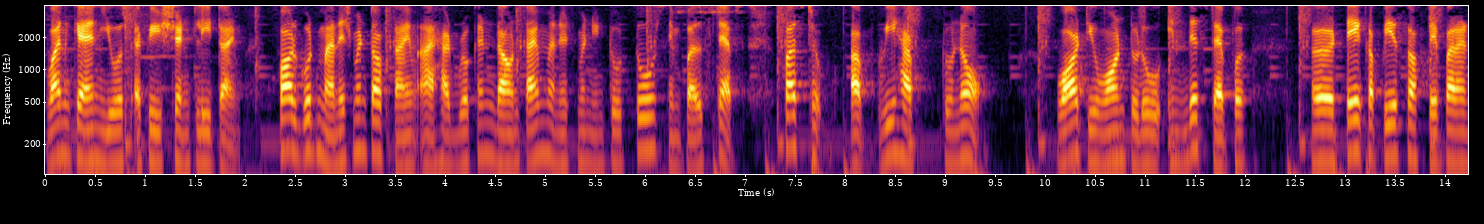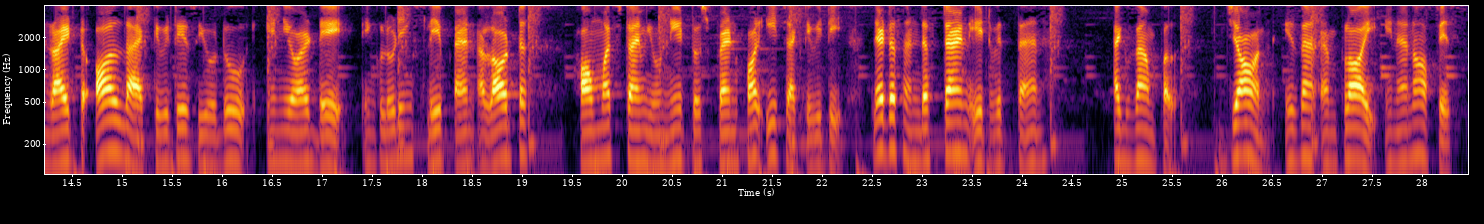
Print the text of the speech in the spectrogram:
one can use efficiently time. For good management of time, I had broken down time management into two simple steps. First up, we have to know what you want to do in this step. Uh, take a piece of paper and write all the activities you do in your day, including sleep, and allot how much time you need to spend for each activity. Let us understand it with an example. John is an employee in an office.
